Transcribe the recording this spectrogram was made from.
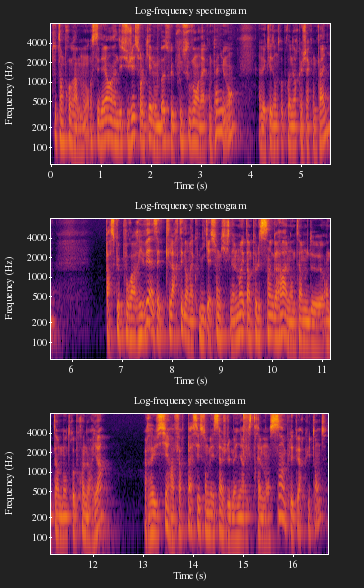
Tout un programme. C'est d'ailleurs un des sujets sur lesquels on bosse le plus souvent en accompagnement avec les entrepreneurs que j'accompagne. Parce que pour arriver à cette clarté dans la communication qui finalement est un peu le saint graal en termes, de, d'entrepreneuriat, réussir à faire passer son message de manière extrêmement simple et percutante,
